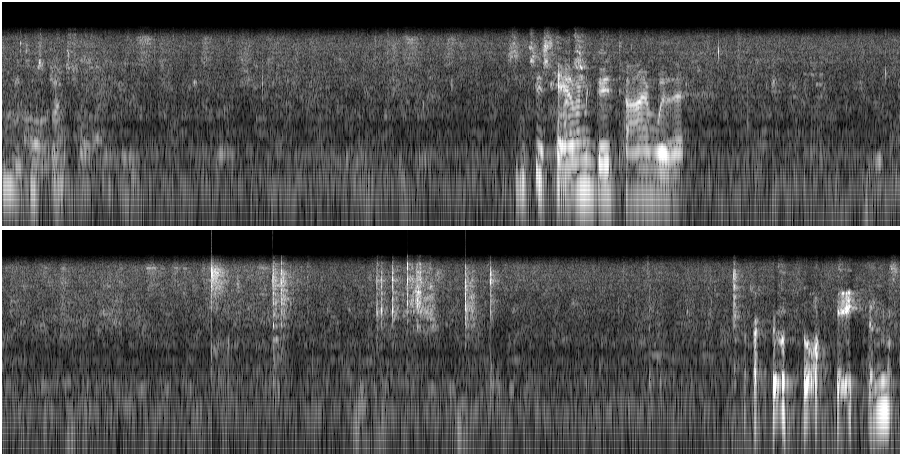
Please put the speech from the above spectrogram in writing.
Want some squash? She's just having a good time with it. Her little hands.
